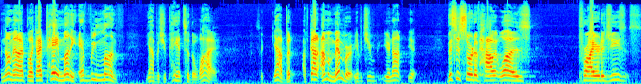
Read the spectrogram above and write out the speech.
no, man, I, like I pay money every month. Yeah, but you pay it to the Y. It's like, yeah, but I've got, I'm a member. Yeah, but you, you're not. This is sort of how it was prior to Jesus.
